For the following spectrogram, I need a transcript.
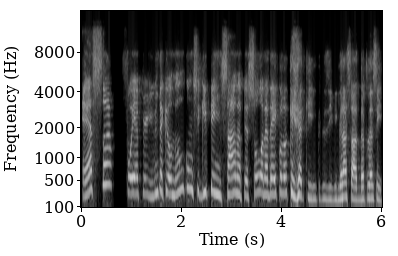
essa foi a pergunta que eu não consegui pensar na pessoa, né? Daí coloquei aqui, inclusive, engraçado, né? Falei assim,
